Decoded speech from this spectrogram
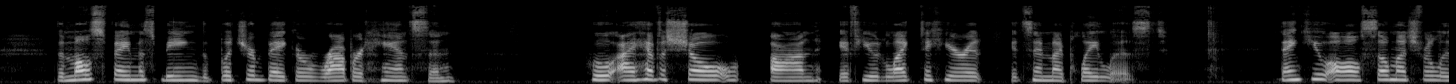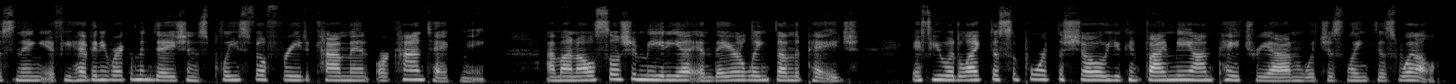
the most famous being the butcher baker Robert Hansen, who I have a show on. If you'd like to hear it, it's in my playlist. Thank you all so much for listening. If you have any recommendations, please feel free to comment or contact me. I'm on all social media and they are linked on the page. If you would like to support the show, you can find me on Patreon, which is linked as well.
